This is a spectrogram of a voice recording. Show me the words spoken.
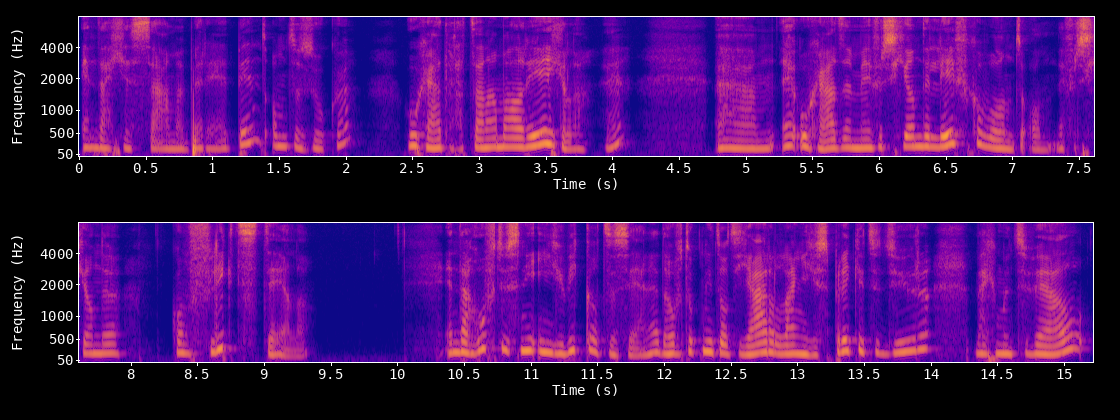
En dat je samen bereid bent om te zoeken hoe gaat dat dan allemaal regelen. Hè? Um, hoe gaat het met verschillende leefgewoonten om, met verschillende conflictstijlen? En dat hoeft dus niet ingewikkeld te zijn. Hè. Dat hoeft ook niet tot jarenlange gesprekken te duren, maar je moet wel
